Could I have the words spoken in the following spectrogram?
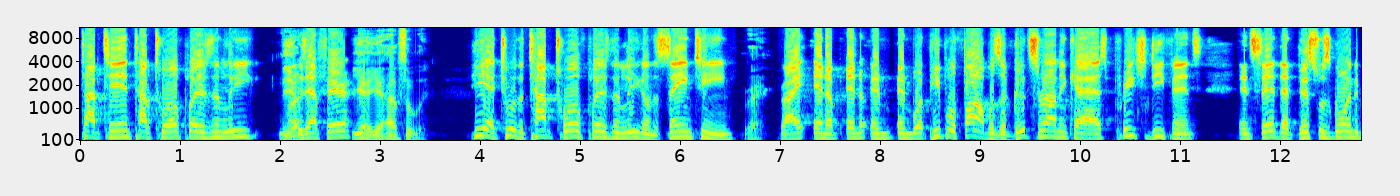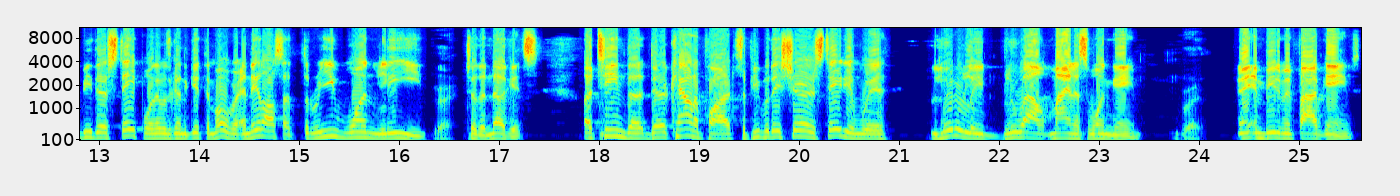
top ten, top twelve players in the league? Yeah. Is that fair? yeah, yeah, absolutely. He had two of the top twelve players in the league on the same team Right. right? And, a, and and and what people thought was a good surrounding cast, preached defense, and said that this was going to be their staple and it was going to get them over. And they lost a three-one lead Right. to the Nuggets, a team that their counterparts, the people they share a stadium with, literally blew out minus one game Right. and, and beat them in five games.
